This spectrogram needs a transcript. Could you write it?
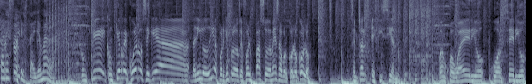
para hacer esta llamada. con qué, con qué recuerdo se queda Danilo Díaz, por ejemplo, de lo que fue el paso de mesa por Colo Colo? Central eficiente. Buen juego aéreo, jugador serio.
